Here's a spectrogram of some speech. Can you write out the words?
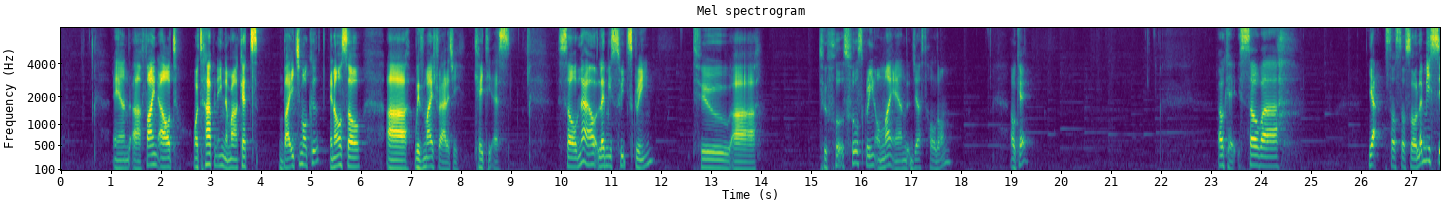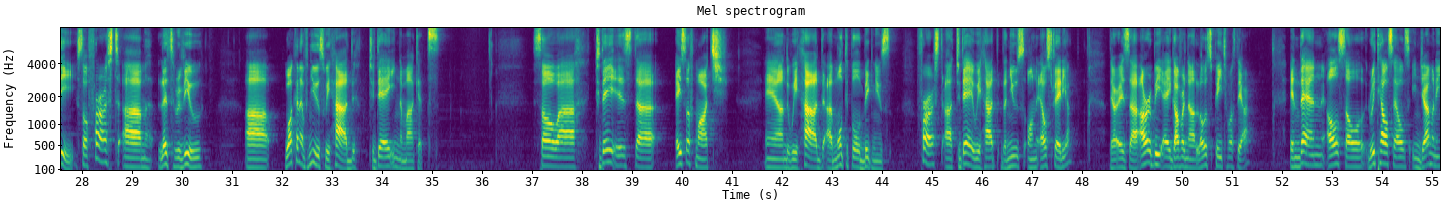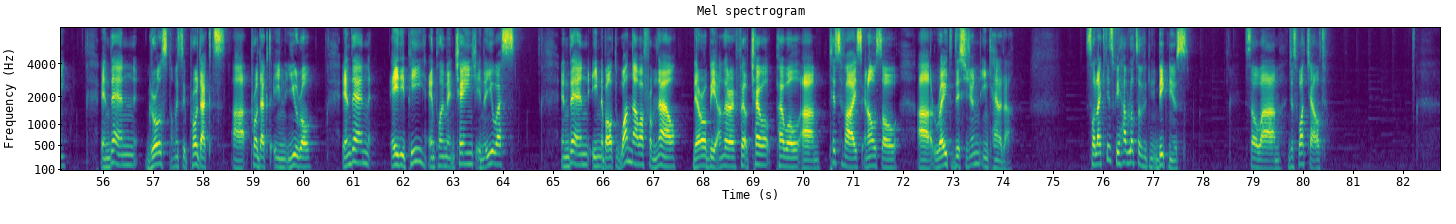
and uh, find out what's happening in the markets by Ichimoku and also uh, with my strategy, KTS. So now let me switch screen to uh, to full, full screen on my end. Just hold on. Okay. Okay, so uh, yeah, so so so let me see. So first, um, let's review uh, what kind of news we had today in the markets. So uh, today is the 8th of March and we had uh, multiple big news. First, uh, today we had the news on Australia. There is uh, RBA Governor Lowe speech was there. And then also retail sales in Germany. And then gross domestic products uh, product in Euro and then ADP, employment change in the US. And then in about one hour from now, there will be another Powell um, testifies and also uh, rate decision in Canada. So like this, we have lots of big news. So um, just watch out.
